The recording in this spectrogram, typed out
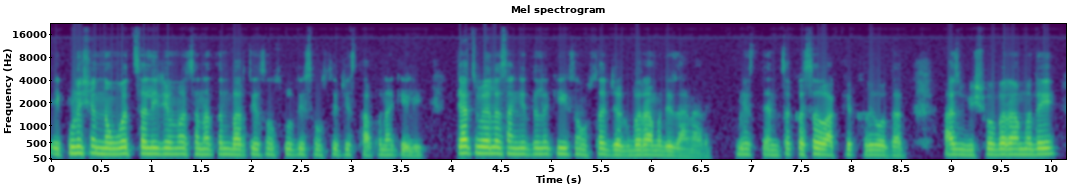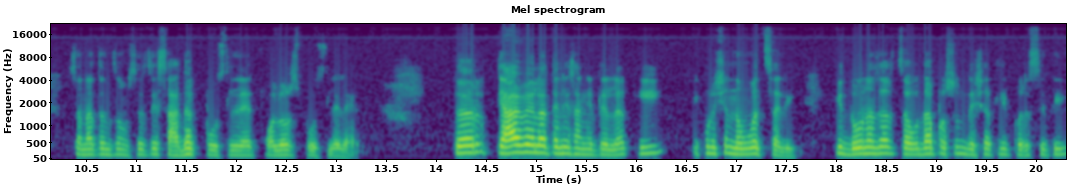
एकोणीसशे नव्वद साली जेव्हा सनातन भारतीय संस्कृती संस्थेची स्थापना केली त्याच वेळेला सांगितलेलं की ही संस्था जगभरामध्ये जाणार आहे. म्हणजे त्यांचं कसं वाक्य खरे होतात? आज विश्वभरामध्ये सनातन संस्थेचे साधक पोचलेले आहेत फॉलोअर्स पोचलेले आहेत. तर त्यावेळेला त्यांनी सांगितलेलं की एकोणीसशे नव्वद साली की दोन हजार चौदापासून देशातली परिस्थिती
